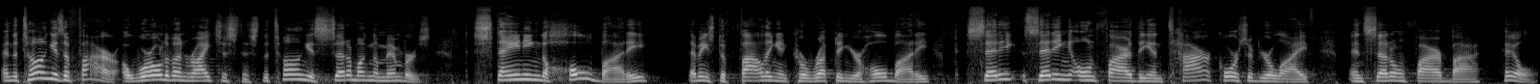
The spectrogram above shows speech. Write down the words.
And the tongue is a fire, a world of unrighteousness. The tongue is set among the members, staining the whole body. That means defiling and corrupting your whole body, setting, setting on fire the entire course of your life, and set on fire by hell.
